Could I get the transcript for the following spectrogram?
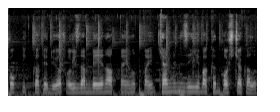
çok dikkat ediyor. O yüzden beğeni atmayı unutmayın. Kendinize iyi bakın. Hoşçakalın.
